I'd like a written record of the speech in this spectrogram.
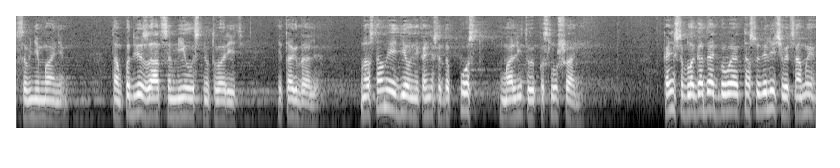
со вниманием, там подвязаться, милость творить и так далее. Но основные делания, конечно, это пост, молитва и послушание. Конечно, благодать бывает нас увеличивается, а мы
